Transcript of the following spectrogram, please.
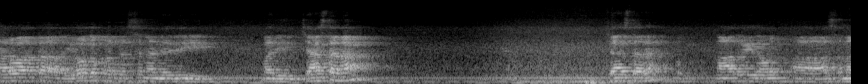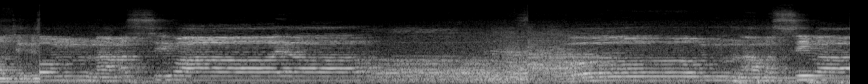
తర్వాత యోగ ప్రదర్శన అనేది మరి చేస్తారా? చేస్తారా? నాలుగైదు ఆసనాలు చెప్పి ఓం నమ శివాయ ఓం నమ శివాయ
